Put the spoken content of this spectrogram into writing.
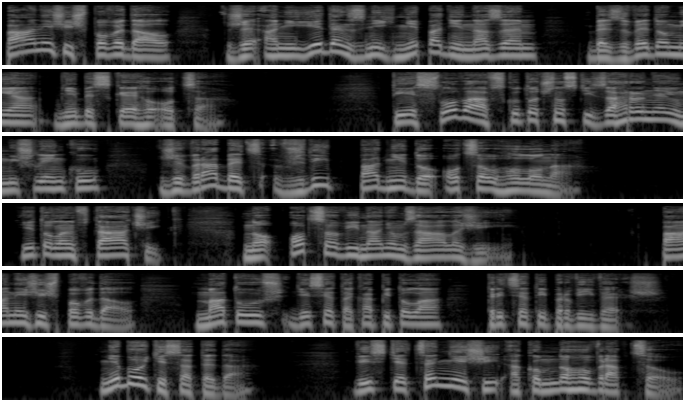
Pán Ježiš povedal, že ani jeden z nich nepadne na zem bez vedomia nebeského Otca. Tie slová v skutočnosti zahrňajú myšlienku, že vrabec vždy padne do otcovho lona. Je to len vtáčik, no otcovi na ňom záleží. Pán Ježiš povedal, Matúš 10. kapitola 31. verš. Nebojte sa teda, vy ste cennejší ako mnoho vrabcov.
